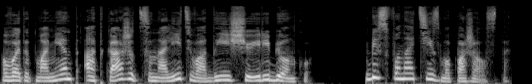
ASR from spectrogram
в этот момент откажется налить воды еще и ребенку. Без фанатизма, пожалуйста.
